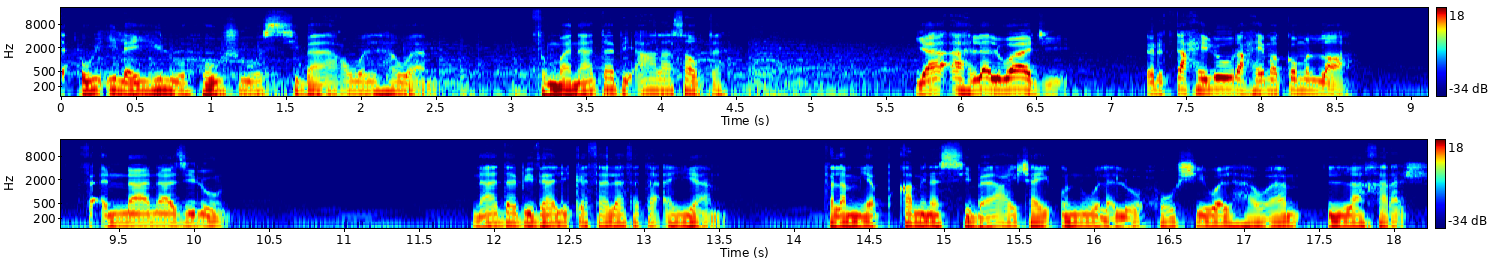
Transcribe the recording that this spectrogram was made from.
تأوي إليه الوحوش والسباع والهوام ثم نادى بأعلى صوته. يا أهل الوادي ارتحلوا رحمكم الله فإنا نازلون. نادى بذلك ثلاثة أيام فلم يبق من السباع شيء ولا الوحوش والهوام إلا خرج.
